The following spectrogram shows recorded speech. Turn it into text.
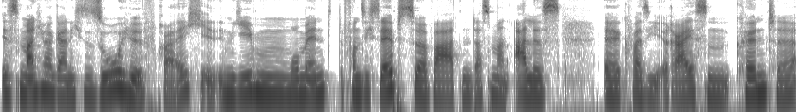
ist manchmal gar nicht so hilfreich, in jedem Moment von sich selbst zu erwarten, dass man alles äh, quasi reißen könnte.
